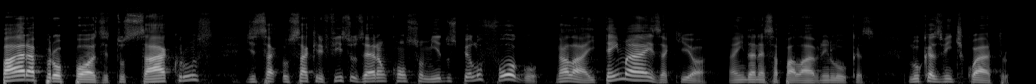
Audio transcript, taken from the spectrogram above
Para propósitos sacros, os sacrifícios eram consumidos pelo fogo. Olha lá, e tem mais aqui, ó, ainda nessa palavra em Lucas. Lucas 24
